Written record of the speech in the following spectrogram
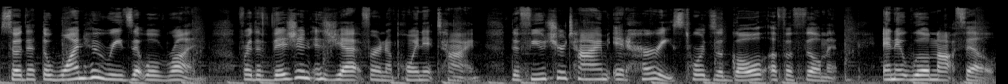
so that the one who reads it will run. For the vision is yet for an appointed time. The future time it hurries towards the goal of fulfillment, and it will not fail.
